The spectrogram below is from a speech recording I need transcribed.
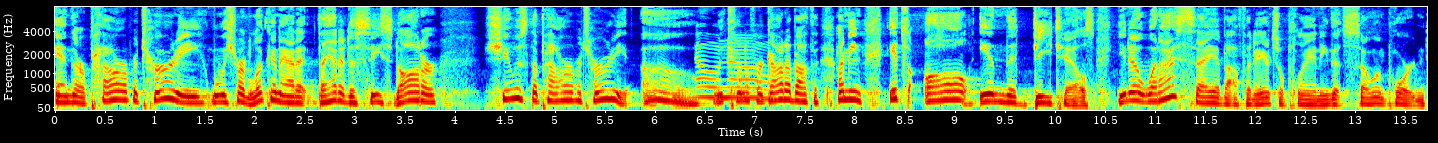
and their power of attorney, when we started looking at it, they had a deceased daughter she was the power of attorney. Oh, oh we no. kind of forgot about that. I mean, it's all in the details. You know, what I say about financial planning that's so important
